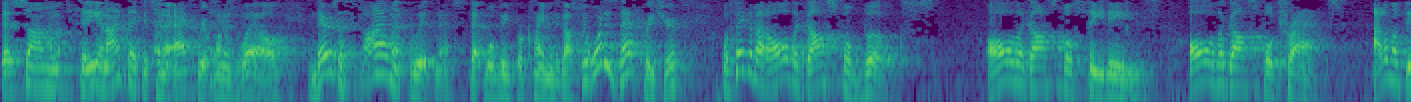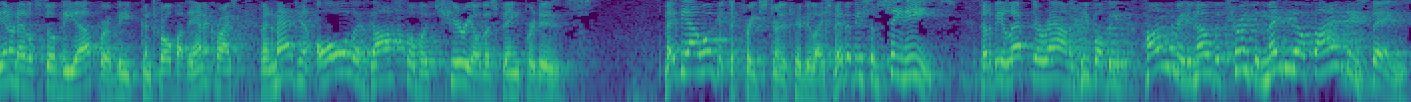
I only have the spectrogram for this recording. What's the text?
that some see, and I think it's an accurate one as well. And there's a silent witness that will be proclaiming the gospel. What is that, preacher? Well, think about all the gospel books, all the gospel CDs, all the gospel tracts. I don't know if the internet will still be up or be controlled by the Antichrist, but imagine all the gospel material that's being produced. Maybe I will get to preach during the tribulation. Maybe there'll be some CDs that'll be left around and people will be hungry to know the truth and maybe they'll find these things.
